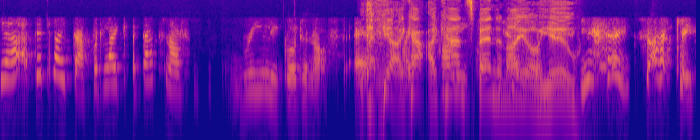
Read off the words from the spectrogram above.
Yeah, a bit like that, but like that's not really good enough. Um, yeah, I can't. I can't spend an IOU. Yeah, exactly.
